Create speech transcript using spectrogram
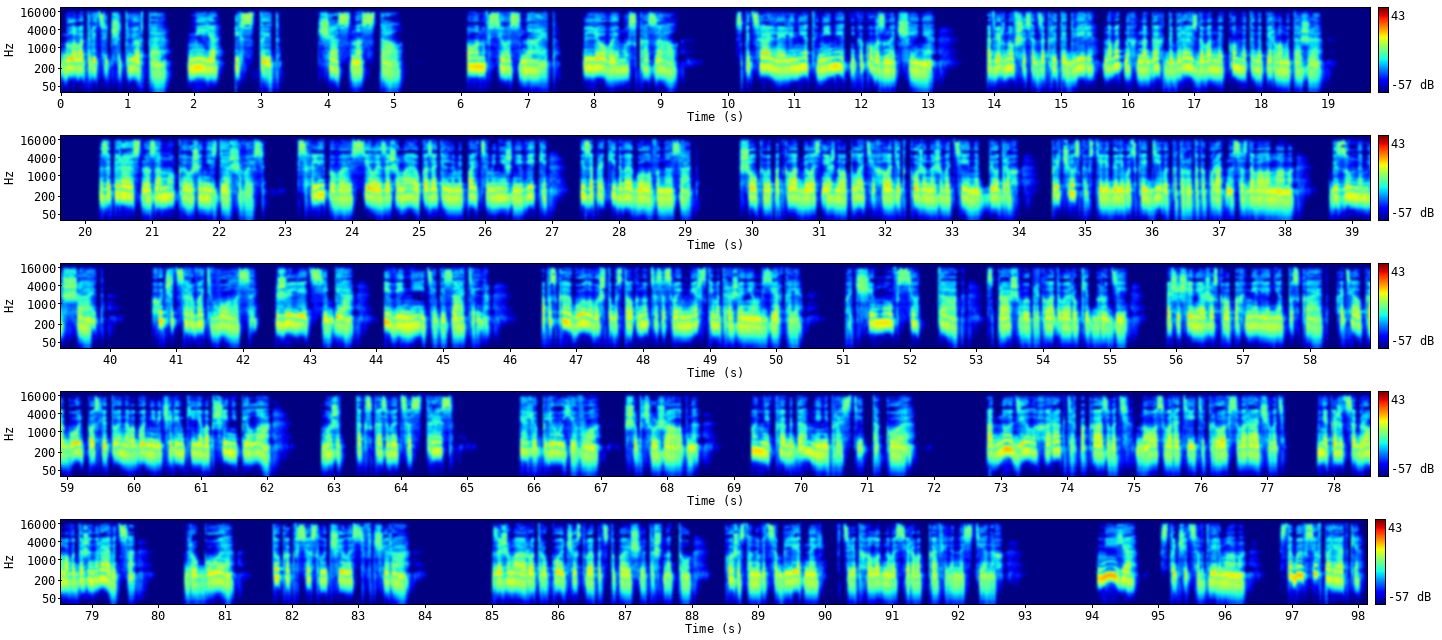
Глава 34. Мия и стыд. Час настал. Он все знает. Лёва ему сказал. Специально или нет, не имеет никакого значения. Отвернувшись от закрытой двери, на ватных ногах добираюсь до ванной комнаты на первом этаже. Запираюсь на замок и уже не сдерживаюсь. Схлипываю, силой зажимая указательными пальцами нижние веки и запрокидывая голову назад — Шелковый подклад белоснежного платья холодит кожу на животе и на бедрах. Прическа в стиле голливудской дивы, которую так аккуратно создавала мама, безумно мешает. Хочется рвать волосы, жалеть себя и винить обязательно. Опускаю голову, чтобы столкнуться со своим мерзким отражением в зеркале. «Почему все так?» — спрашиваю, прикладывая руки к груди — Ощущение жесткого похмелья не отпускает, хотя алкоголь после той новогодней вечеринки я вообще не пила. Может, так сказывается стресс? Я люблю его, шепчу жалобно. Он никогда мне не простит такое. Одно дело характер показывать, нос воротить и кровь сворачивать. Мне кажется, Громову даже нравится. Другое — то, как все случилось вчера — Зажимаю рот рукой, чувствуя подступающую тошноту. Кожа становится бледной, в цвет холодного серого кафеля на стенах. «Мия!» — стучится в дверь мама. «С тобой все в порядке?»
